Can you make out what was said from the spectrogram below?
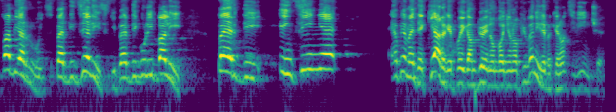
Fabian Ruiz, perdi Zielinski, perdi Koulibaly, perdi Insigne e ovviamente è chiaro che poi i campioni non vogliono più venire perché non si vince.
